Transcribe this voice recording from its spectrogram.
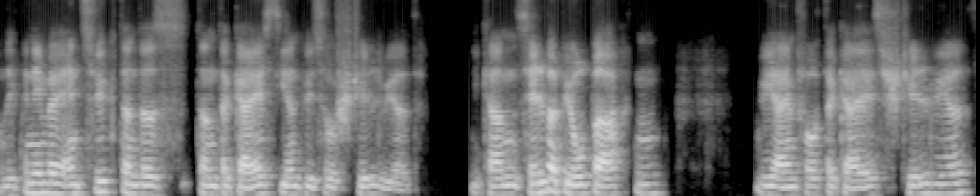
Und ich bin immer entzückt, dann, dass dann der Geist irgendwie so still wird. Ich kann selber beobachten, wie einfach der Geist still wird.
